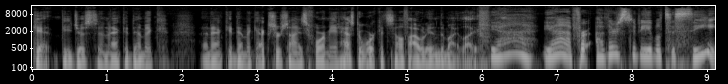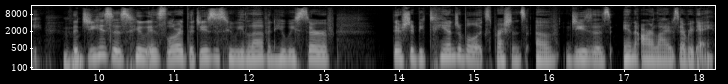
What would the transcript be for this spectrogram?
can't be just an academic an academic exercise for me. It has to work itself out into my life. Yeah, yeah. For others to be able to see the mm-hmm. Jesus who is Lord, the Jesus who we love and who we serve, there should be tangible expressions of Jesus in our lives every day.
